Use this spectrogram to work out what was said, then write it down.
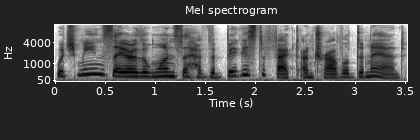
which means they are the ones that have the biggest effect on travel demand.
